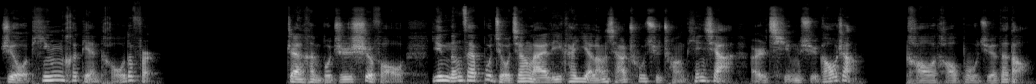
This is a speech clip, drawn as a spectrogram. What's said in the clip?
只有听和点头的份儿。战恨不知是否因能在不久将来离开夜郎峡出去闯天下而情绪高涨，滔滔不绝的道：“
